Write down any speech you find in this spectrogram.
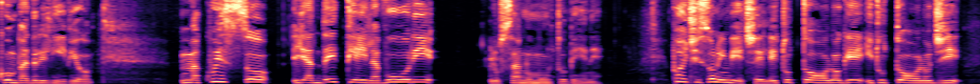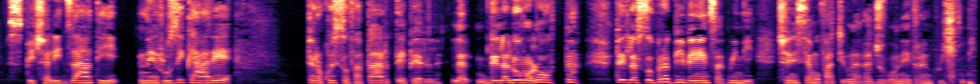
con Padre Livio. Ma questo gli addetti ai lavori lo sanno molto bene. Poi ci sono invece le tuttologhe, i tuttologi specializzati nel rosicare, però questo fa parte la, della loro lotta per la sopravvivenza, quindi ce ne siamo fatti una ragione, tranquilli.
